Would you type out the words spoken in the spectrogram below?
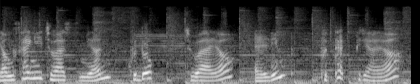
영상이 좋았으면 구독, 좋아요, 알림 부탁드려요.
